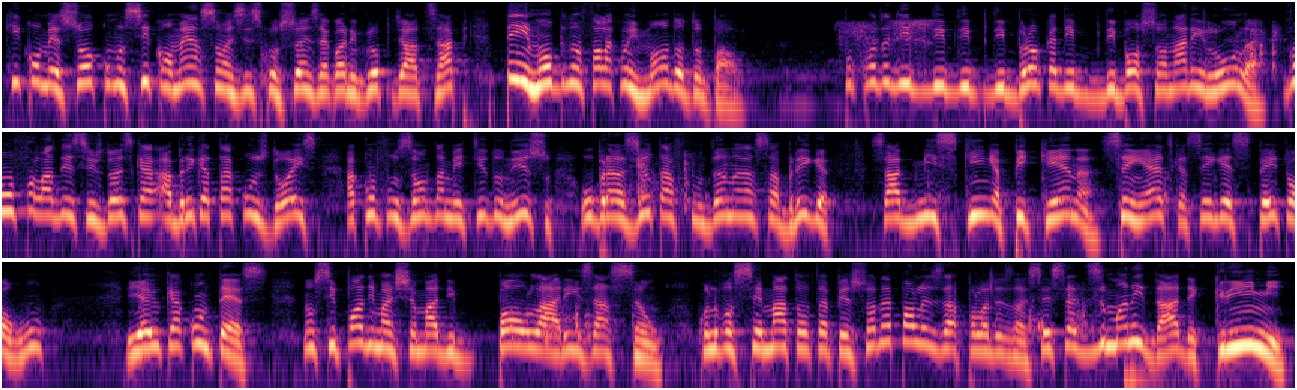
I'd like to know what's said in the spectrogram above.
que começou como se começam as discussões agora em grupo de WhatsApp. Tem irmão que não fala com o irmão, doutor Paulo. Por conta de, de, de, de bronca de, Bolsonaro e Lula. Vamos falar desses dois, que a, a briga está com os dois. A confusão está metido nisso. O Brasil está afundando nessa briga, sabe, mesquinha, pequena, sem ética, sem respeito algum. E aí o que acontece? Não se pode mais chamar de polarização. Quando você mata outra pessoa, não é polarização, isso é desumanidade, é crime.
